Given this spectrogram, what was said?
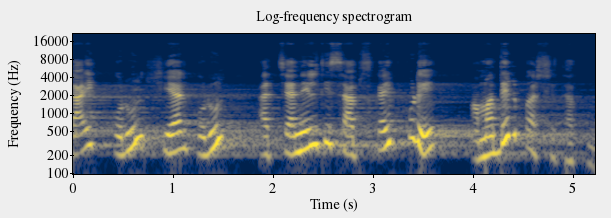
লাইক করুন শেয়ার করুন আর চ্যানেলটি সাবস্ক্রাইব করে আমাদের পাশে থাকুন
